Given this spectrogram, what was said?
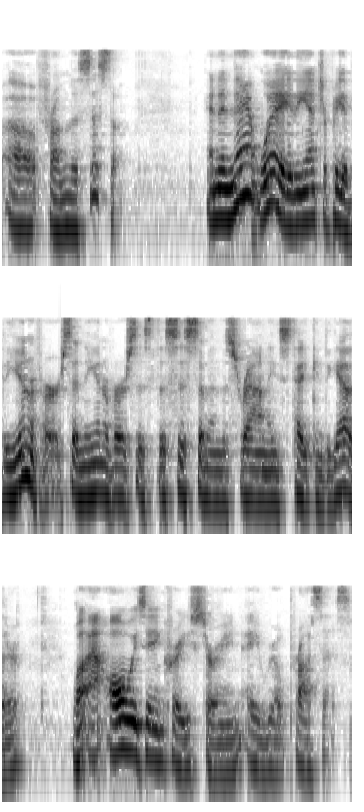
uh, from the system. And in that way, the entropy of the universe, and the universe is the system and the surroundings taken together, will always increase during a real process.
